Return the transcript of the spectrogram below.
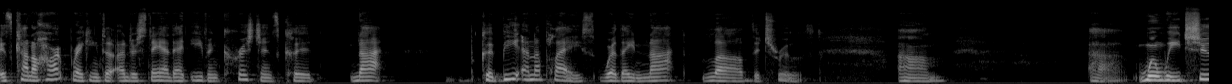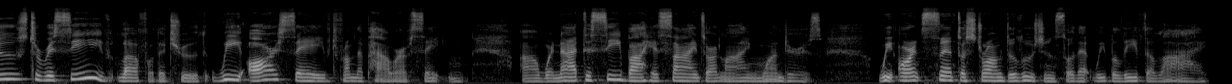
it's kind of heartbreaking to understand that even Christians could not, could be in a place where they not love the truth. Um, uh, when we choose to receive love for the truth, we are saved from the power of Satan. Uh, we're not deceived by his signs or lying wonders. We aren't sent a strong delusion so that we believe the lie.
